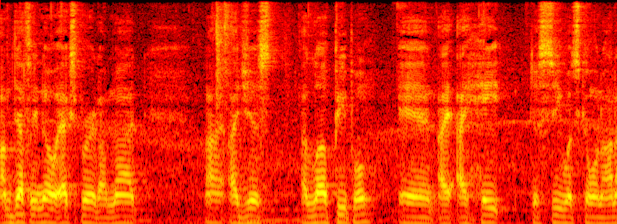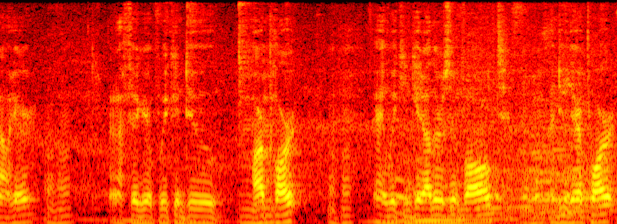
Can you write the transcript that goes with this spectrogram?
I'm definitely no expert. I'm not. I, I just I love people, and I, I hate to see what's going on out here. Mm-hmm. And I figure if we can do mm-hmm. our part, mm-hmm. and we can get others involved and do their part,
